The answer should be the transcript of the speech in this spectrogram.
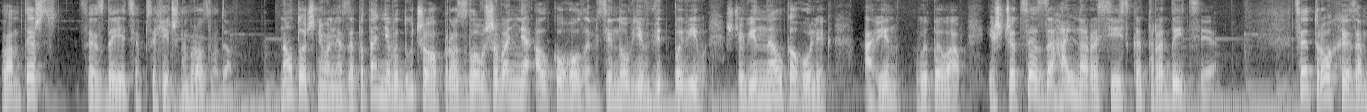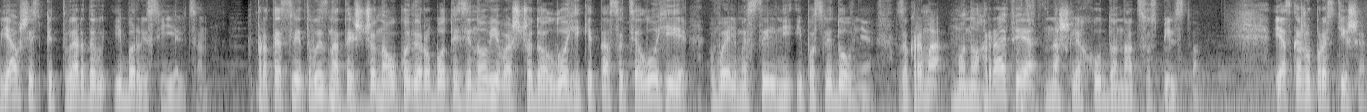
Вам теж це здається психічним розладом? На уточнювальне запитання ведучого про зловживання алкоголем Зінов'єв відповів, що він не алкоголік, а він випивав, і що це загальна російська традиція. Це трохи зам'явшись, підтвердив і Борис Єльцин. Проте слід визнати, що наукові роботи Зінов'єва щодо логіки та соціології вельми сильні і послідовні, зокрема, монографія на шляху до надсуспільства. Я скажу простіше:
